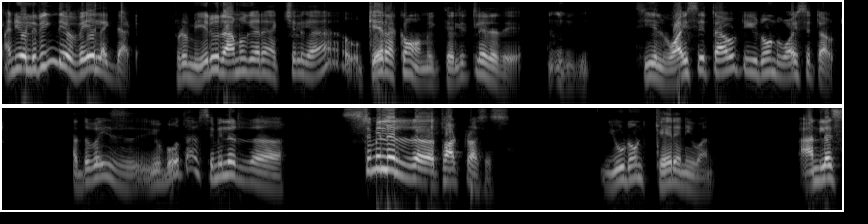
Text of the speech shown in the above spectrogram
And you living the way like that ఇప్పుడు మీరు రాము గారు యాక్చువల్గా ఒకే రకం మీకు తెలియట్లేదు అది. He voice it out you don't voice it out otherwise you both have similar similar thought process you don't care anyone unless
